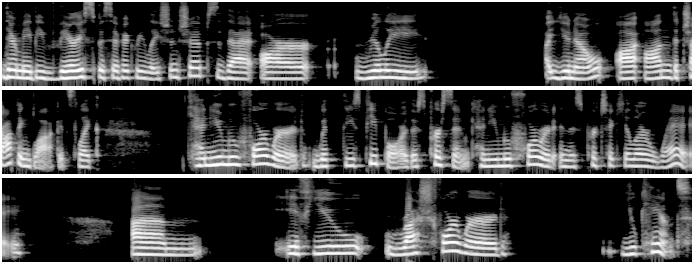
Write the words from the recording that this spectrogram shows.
There may be very specific relationships that are really you know on, on the chopping block. It's like can you move forward with these people or this person? Can you move forward in this particular way? Um, if you rush forward, you can't.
